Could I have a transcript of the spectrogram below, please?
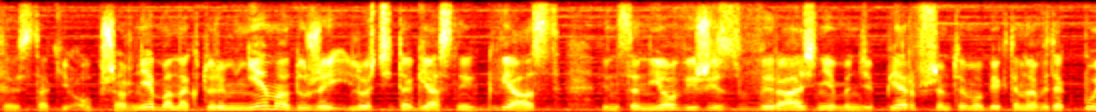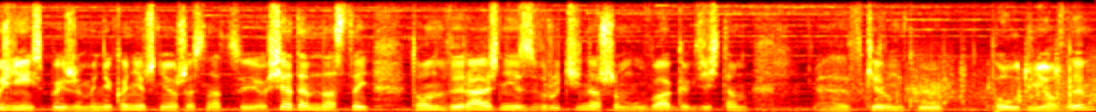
To jest taki obszar nieba, na którym nie ma dużej ilości tak jasnych gwiazd, więc ten Jowisz jest wyraźnie, będzie pierwszym tym obiektem, nawet jak później spojrzymy, niekoniecznie o 16 i o 17, to on wyraźnie zwróci naszą uwagę gdzieś tam e, w kierunku południowym.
